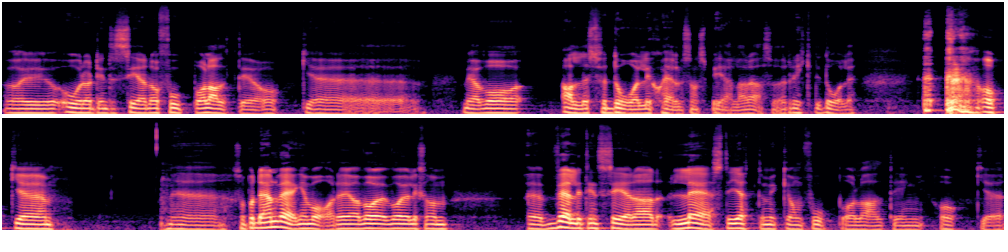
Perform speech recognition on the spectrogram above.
jag var ju oerhört intresserad av fotboll alltid. Och, eh, men jag var alldeles för dålig själv som spelare. Alltså riktigt dålig. och eh, Eh, så på den vägen var det. Jag var, var ju liksom eh, väldigt intresserad. Läste jättemycket om fotboll och allting. Och, eh,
